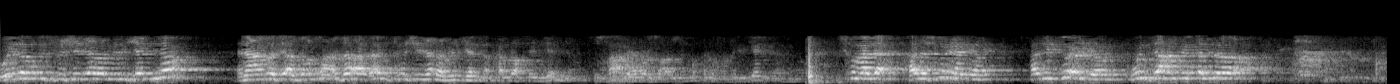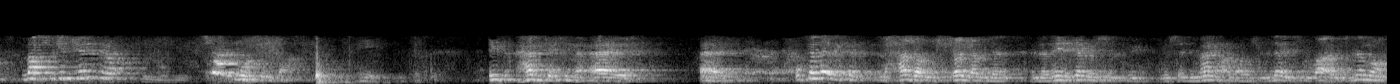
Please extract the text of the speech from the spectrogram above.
وإذا بغيت في شجرة من الجنة نعم أسأل الله تعالى في شجرة في الجنة قال وقت الجنة. صحابي هذا صلى الله في الجنة. شكون هذا هذا شكون هذا هذه الدعاء اليوم وانت عم يقول مقصود الجنة؟ شو الموسيقى إذا هذه اسمها آية آية وكذلك الحجر والشجر الذين كانوا يسلمان على رسول الله صلى الله عليه وسلم.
